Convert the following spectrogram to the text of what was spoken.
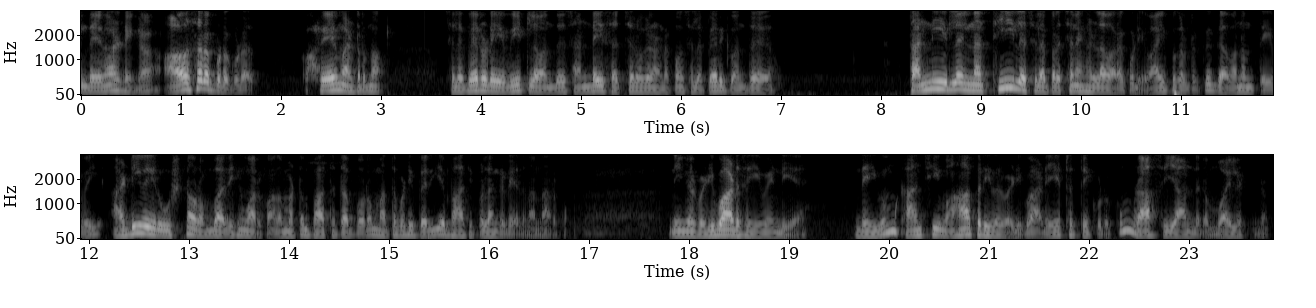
இந்த என்ன நாள் நீங்கள் அவசரப்படக்கூடாது. ஒரே மேட்டர் தான். சில பேருடைய வீட்டில் வந்து சண்டை சச்சரவுகள் நடக்கும். சில பேருக்கு வந்து தண்ணீரில் இல்லைன்னா தீயில் சில பிரச்சனைகள்லாம் வரக்கூடிய வாய்ப்புகள் இருக்குது கவனம் தேவை. அடிவயிறு உஷ்ணம் ரொம்ப அதிகமாக இருக்கும். அதை மட்டும் பார்த்துட்டா போகிறோம் மற்றபடி பெரிய பாதிப்பெல்லாம் கிடையாது. நல்லாயிருக்கும் நீங்கள் வழிபாடு செய்ய வேண்டிய தெய்வம் காஞ்சி மகாபெரிவர் வழிபாடு ஏற்றத்தை கொடுக்கும். ராசியான் நிறம் வாய்லட் நிறம்.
